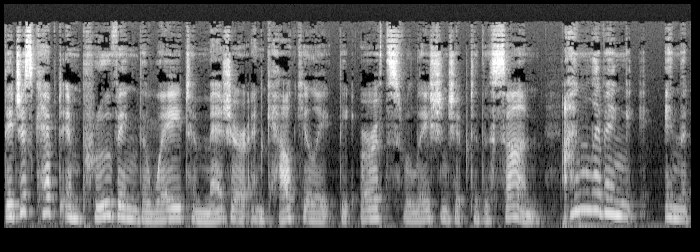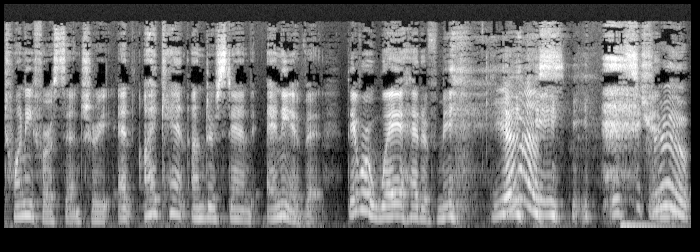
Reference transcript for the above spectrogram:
they just kept improving the way to measure and calculate the Earth's relationship to the sun. I'm living in the 21st century and I can't understand any of it. They were way ahead of me. Yes, it's true.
